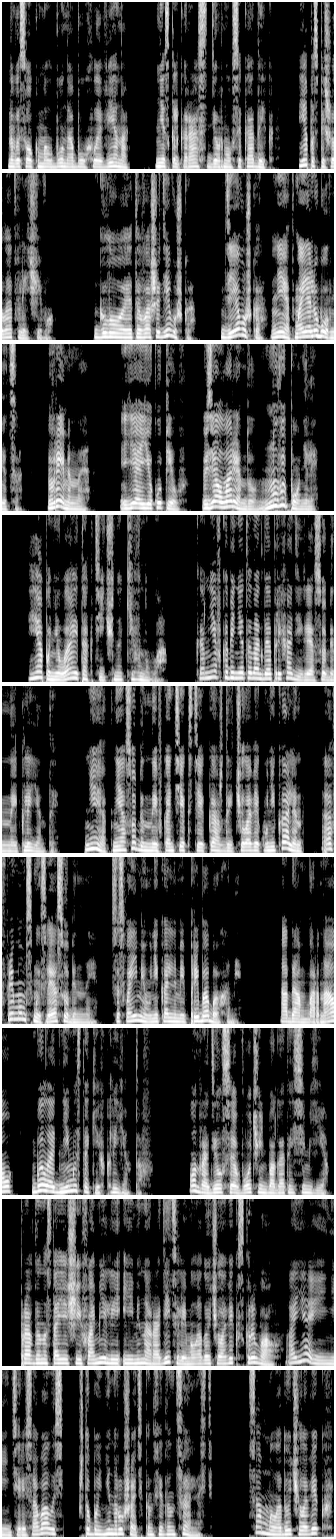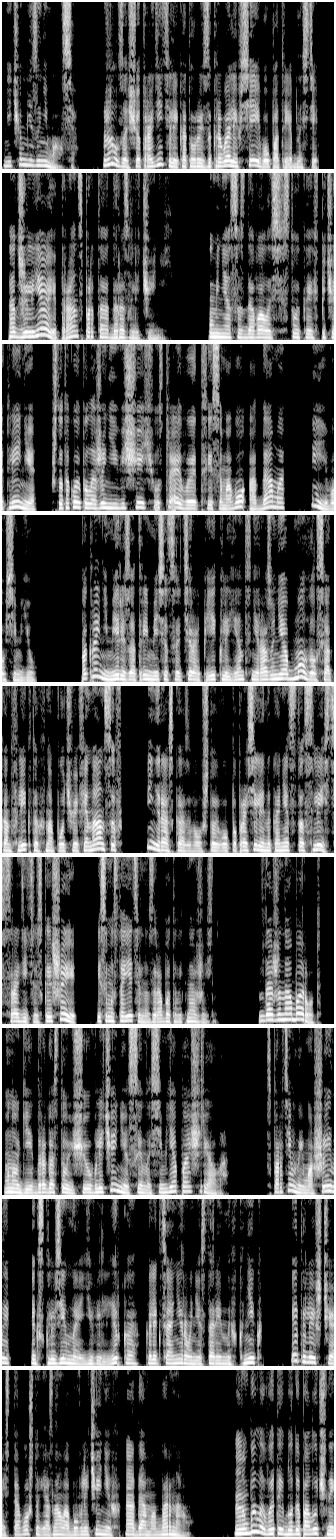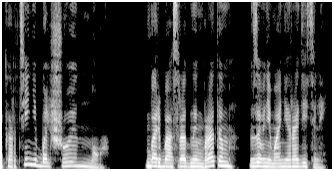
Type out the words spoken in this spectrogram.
На высоком лбу набухла вена, несколько раз дернулся кадык. Я поспешила отвлечь его. «Гло, это ваша девушка?» «Девушка? Нет, моя любовница. Временная. Я ее купил. Взял в аренду. Ну, вы поняли». Я поняла и тактично кивнула. Ко мне в кабинет иногда приходили особенные клиенты. Нет, не особенные в контексте «каждый человек уникален», а в прямом смысле особенные, со своими уникальными прибабахами. Адам Барнау был одним из таких клиентов. Он родился в очень богатой семье. Правда, настоящие фамилии и имена родителей молодой человек скрывал, а я и не интересовалась, чтобы не нарушать конфиденциальность. Сам молодой человек ничем не занимался. Жил за счет родителей, которые закрывали все его потребности, от жилья и транспорта до развлечений. У меня создавалось стойкое впечатление, что такое положение вещей устраивает и самого Адама, и его семью. По крайней мере, за три месяца терапии клиент ни разу не обмолвился о конфликтах на почве финансов и не рассказывал, что его попросили наконец-то слезть с родительской шеи и самостоятельно зарабатывать на жизнь. Даже наоборот, многие дорогостоящие увлечения сына семья поощряла. Спортивные машины, эксклюзивная ювелирка, коллекционирование старинных книг — это лишь часть того, что я знала об увлечениях Адама Барнау. Но было в этой благополучной картине большое «но». Борьба с родным братом за внимание родителей.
